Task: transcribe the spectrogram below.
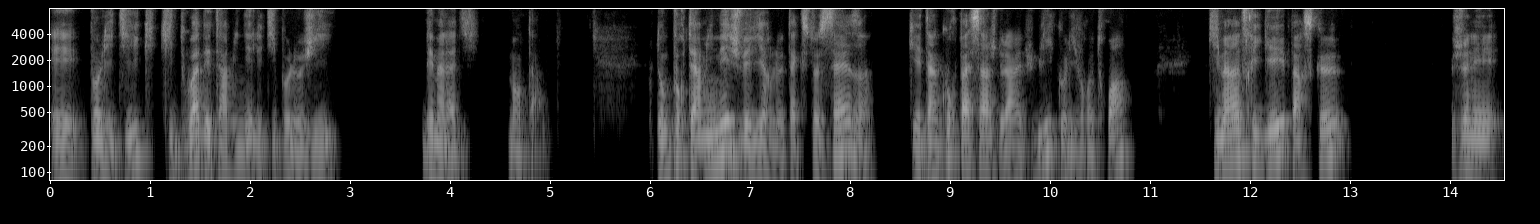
et politique qui doit déterminer les typologies des maladies mentales. Donc pour terminer, je vais lire le texte 16, qui est un court passage de la République au livre 3, qui m'a intrigué parce que je n'ai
